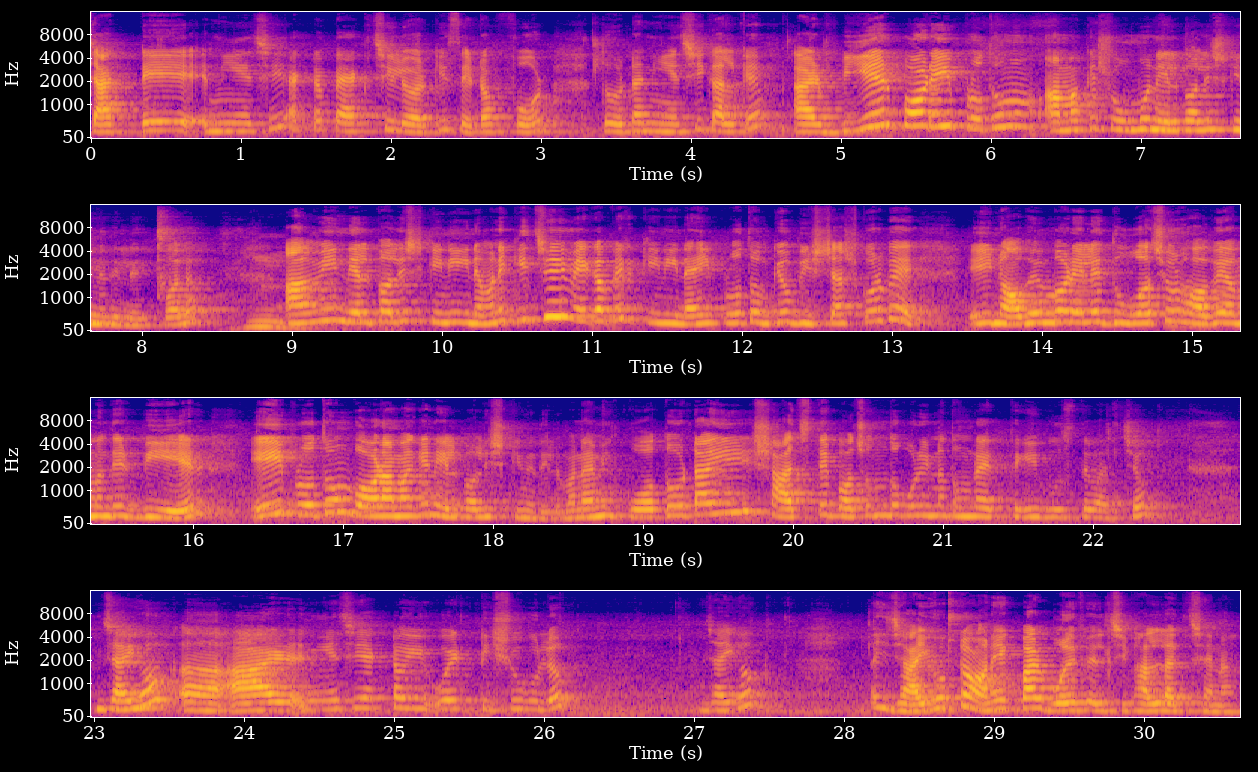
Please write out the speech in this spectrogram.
চারটে নিয়েছি একটা প্যাক ছিল আর কি সেট অফ ফোর তো ওটা নিয়েছি কালকে। আর বিয়ের পর এই প্রথম আমাকে সৌম্য নেল পলিশ কিনে দিলে বলো? আমি নেল পলিশ কিনিই না মানে কিছুই মেকআপের কিনি না এই প্রথম কেউ বিশ্বাস করবে? এই নভেম্বর এলে দু বছর হবে আমাদের বিয়ের এই প্রথম বর আমাকে নেল পলিশ কিনে দিল। মানে আমি কতটাই সাজতে পছন্দ করি না তোমরা এর থেকেই বুঝতে পারছ। যাই হোক আর নিয়েছি একটা ওই ওয়েট টিস্যুগুলো যাই হোক, এই যাই হোকটা অনেকবার বলে ফেলছি, ভালো লাগছে না।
